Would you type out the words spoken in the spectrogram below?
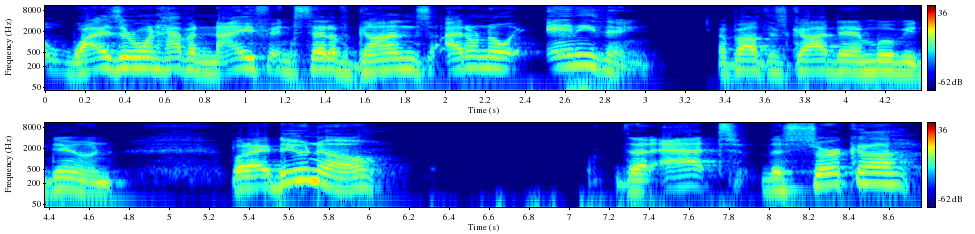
why does everyone have a knife instead of guns? I don't know anything about this goddamn movie Dune, but I do know that at the Circa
